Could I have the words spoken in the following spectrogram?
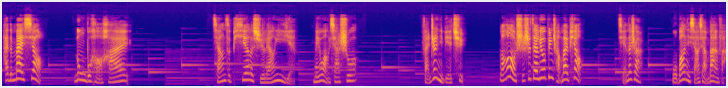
还得卖笑，弄不好还……强子瞥了许良一眼，没往下说。反正你别去，老老实实在溜冰场卖票，钱的事儿，我帮你想想办法。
